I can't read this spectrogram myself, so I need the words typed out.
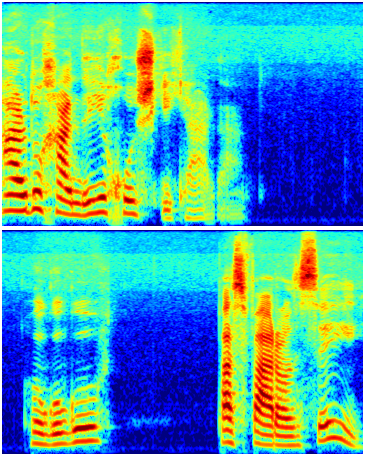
هر دو خنده خشکی کردند. هوگو گفت پس فرانسه ای؟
